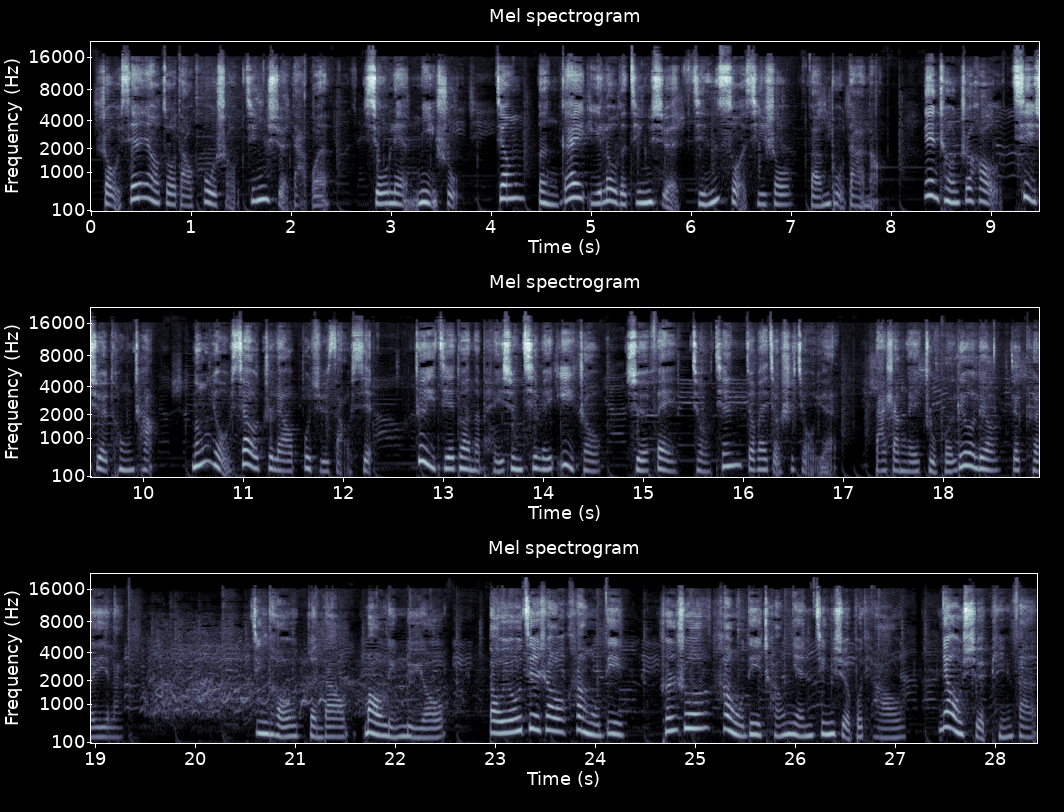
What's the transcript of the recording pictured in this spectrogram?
首先要做到固守精血大关，修炼秘术，将本该遗漏的精血紧锁吸收，反哺大脑。练成之后，气血通畅，能有效治疗不举早泄。这一阶段的培训期为一周，学费九千九百九十九元，打赏给主播六六就可以了。镜头转到茂陵旅游，导游介绍汉武帝。传说汉武帝常年精血不调，尿血频繁，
